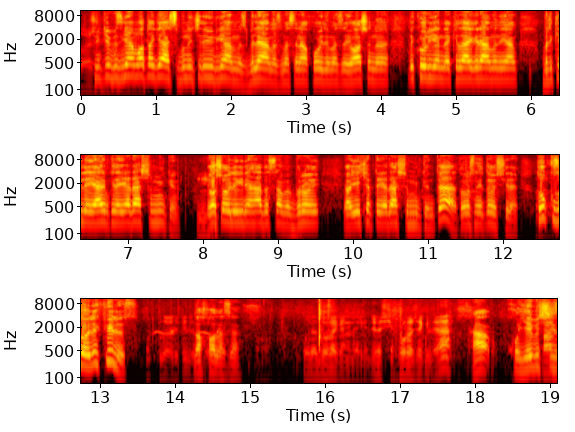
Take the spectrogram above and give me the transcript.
oydan Chunki bizga ham ota akasi buni ichida yurganmiz, bilamiz. Masalan, qo'ydi, masalan, yoshini ko'rganda kilogrammini ham 1 kilo, yarim kilo yadashi mumkin. Yosh oyligini ham hadasam 1 oy yo 2 hafta yadashi mumkin-da, to'g'risini aytish kerak. 9 oylik plyus. 9 oylik pil Xudo xolasa. qo'ylar zo'r ekan lekin juda sho'ra shekilli ha Ha, qo'y yeb ichish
